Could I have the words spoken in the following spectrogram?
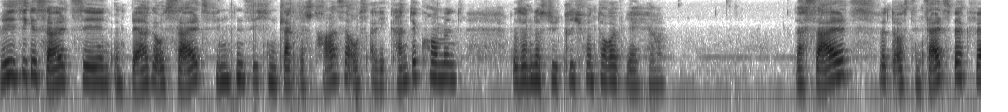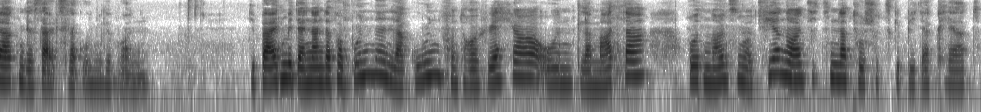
Riesige Salzseen und Berge aus Salz finden sich entlang der Straße aus Alicante kommend, besonders südlich von Torrevieja. Das Salz wird aus den Salzbergwerken der Salzlagunen gewonnen. Die beiden miteinander verbundenen Lagunen von Torrevieja und La Mata wurden 1994 zum Naturschutzgebiet erklärt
